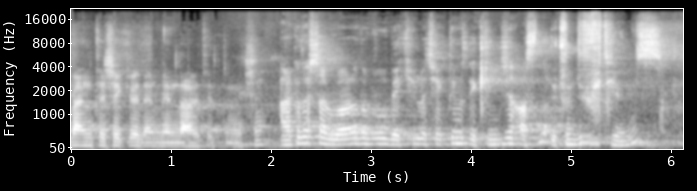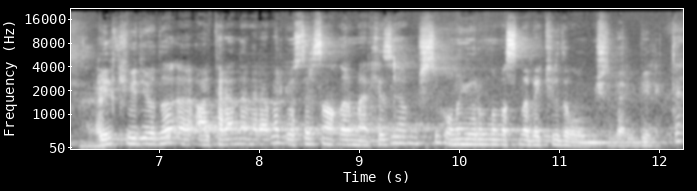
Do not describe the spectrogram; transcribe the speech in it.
Ben teşekkür ederim beni davet ettiğin için. Arkadaşlar bu arada bu Bekir'le çektiğimiz ikinci aslında üçüncü videomuz. İlk videoda e, Alperen'le beraber gösteri sanatları merkezi yapmıştık. Onun yorumlamasında Bekir de olmuştu birlikte.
